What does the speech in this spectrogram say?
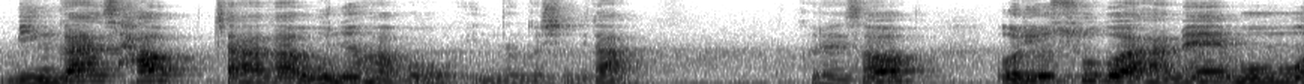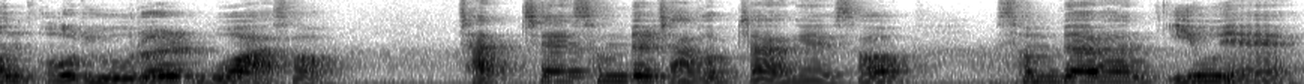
민간 사업자가 운영하고 있는 것입니다. 그래서 의류 수거함에 모은 의류를 모아서 자체 선별 작업장에서 선별한 이후에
